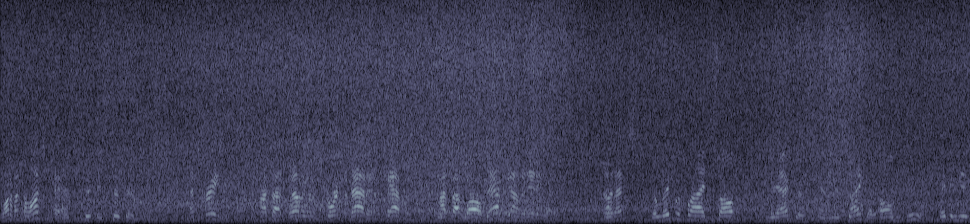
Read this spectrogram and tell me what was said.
What about the launching pad? it's too, it's too. That's crazy. I thought, well, they're going to it in Nevada in cavern. And I thought, well, Dad's done it anyway. No, that's the liquefied salt reactors can recycle all the fuel. They can use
